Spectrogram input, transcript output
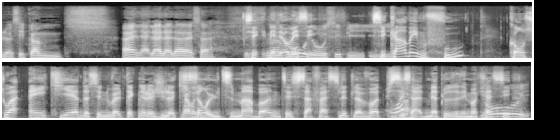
Là. C'est comme. Ah là là là là, ça. C'est- C'est mais un non, mais beau c'est- dossier, puis. C'est quand même fou qu'on soit inquiet de ces nouvelles technologies-là qui Ben oui. sont ultimement bonnes. Tu sais, si ça facilite le vote, puis Ouais. si ça admet plus de démocratie, Oh, oui.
